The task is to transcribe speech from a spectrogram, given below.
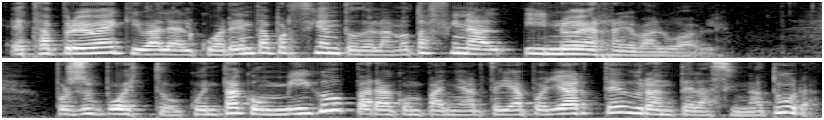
Esta prueba equivale al 40% de la nota final y no es reevaluable. Por supuesto, cuenta conmigo para acompañarte y apoyarte durante la asignatura.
